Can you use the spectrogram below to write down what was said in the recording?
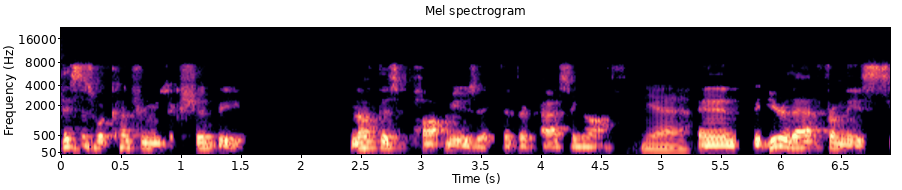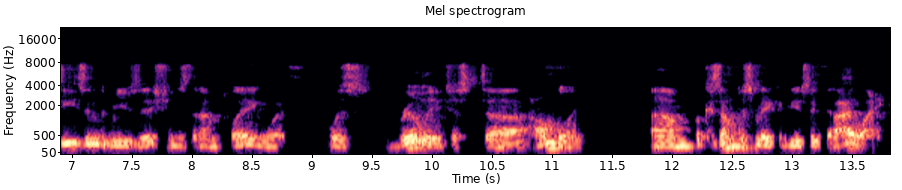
this is what country music should be not this pop music that they're passing off Yeah. and to hear that from these seasoned musicians that I'm playing with was really just uh, humbling um, because I'm just making music that I like.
